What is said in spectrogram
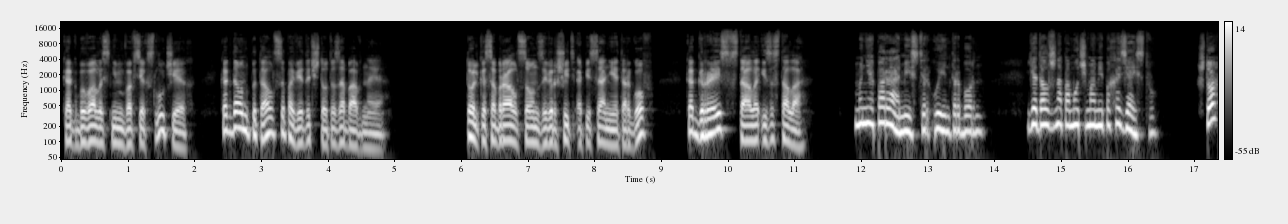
как бывало с ним во всех случаях, когда он пытался поведать что-то забавное. Только собрался он завершить описание торгов, как Грейс встала из-за стола. Мне пора, мистер Уинтерборн. Я должна помочь маме по хозяйству. Что?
